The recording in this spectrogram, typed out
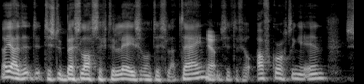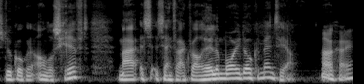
nou ja, het is natuurlijk best lastig te lezen, want het is Latijn. Ja. Er zitten veel afkortingen in. Het is natuurlijk ook een ander schrift. Maar het het zijn vaak wel hele mooie documenten, ja. Nou, ga je.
